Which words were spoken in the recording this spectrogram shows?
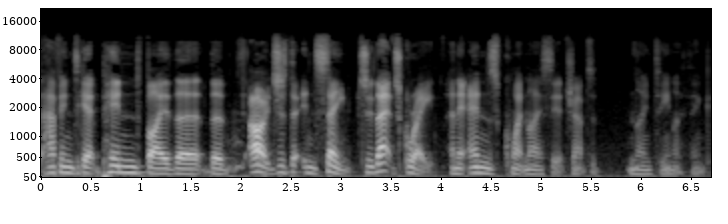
having to get pinned by the, the oh, it's just insane. So that's great. And it ends quite nicely at chapter 19, I think.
